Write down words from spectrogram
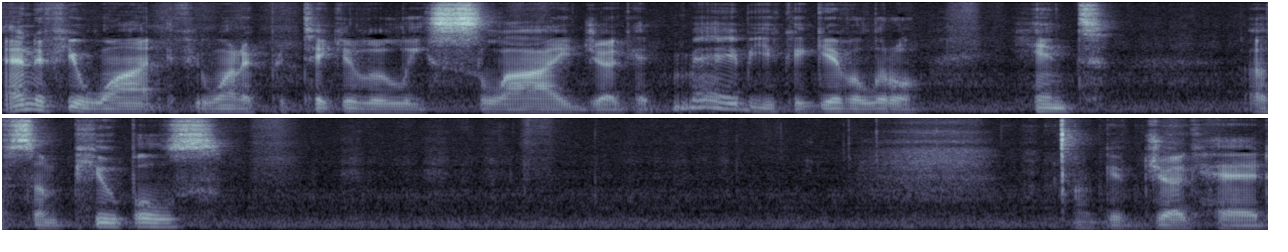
And if you want, if you want a particularly sly Jughead, maybe you could give a little hint of some pupils. Give Jughead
